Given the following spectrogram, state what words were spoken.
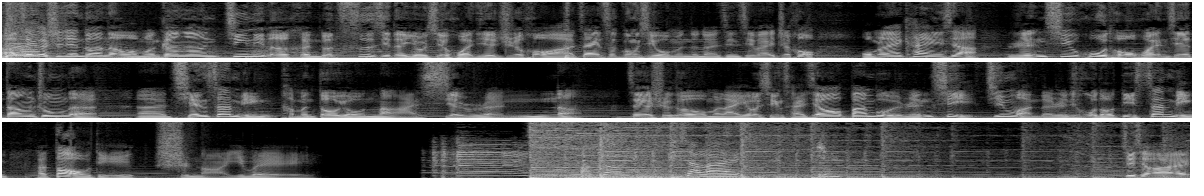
啊，这个时间段呢，我们刚刚经历了很多刺激的游戏环节之后啊，再一次恭喜我们的暖心 CY 之后，我们来看一下人气互投环节当中的呃前三名，他们都有哪些人呢？这个时刻，我们来有请彩椒颁布人气今晚的人气户头第三名，他到底是哪一位？好的，接下来，接下来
